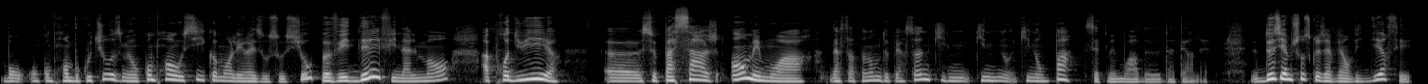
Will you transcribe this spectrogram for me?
bon, on comprend beaucoup de choses, mais on comprend aussi comment les réseaux sociaux peuvent aider finalement à produire euh, ce passage en mémoire d'un certain nombre de personnes qui, qui, n'ont pas cette mémoire d'Internet. Deuxième chose que j'avais envie de dire, c'est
